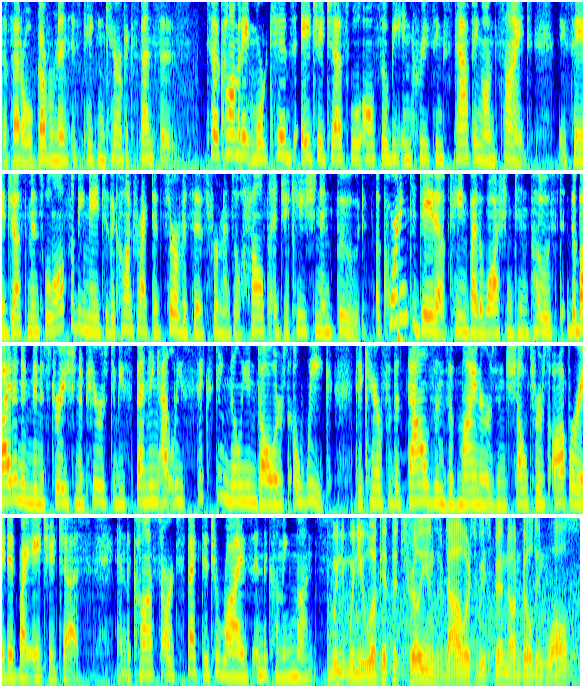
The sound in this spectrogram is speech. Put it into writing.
The federal government is taking care of expenses. To accommodate more kids, HHS will also be increasing staffing on site. They say adjustments will also be made to the contracted services for mental health, education, and food. According to data obtained by the Washington Post, the Biden administration appears to be spending at least $60 million a week to care for the thousands of minors in shelters operated by HHS, and the costs are expected to rise in the coming months. When, when you look at the trillions of dollars we spend on building walls,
